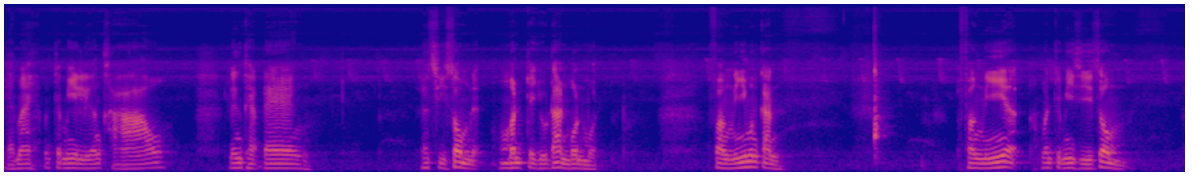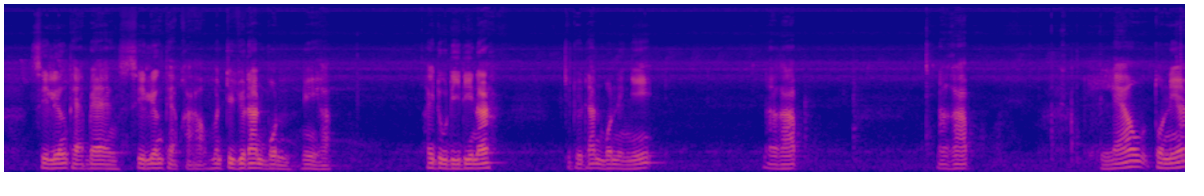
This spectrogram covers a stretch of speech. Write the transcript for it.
เห็นไหมมันจะมีเหลืองขาวเหลืองแถบแดง แล้วสีส้มเนี่ยมันจะอยู่ด้านบนหมด ฝั่งนี้เหมือนกัน ฝั่งนี้อะมันจะมีสีส้ม สีเหลืองแถบแดง สีเหลืองแถบขาว มันจะอยู่ด้านบนนี่ครับ ให้ดูดีๆนะ จะอยู่ด้านบนอย่างนี้นะครับนะครับ แล้วตัวเนี้ย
